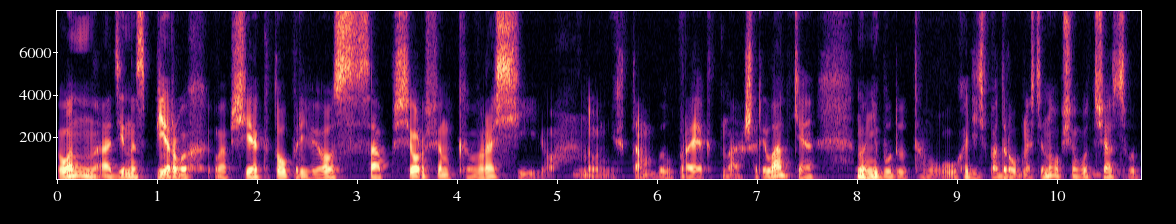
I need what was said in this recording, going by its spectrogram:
Он один из первых вообще, кто привез сап-серфинг в Россию. Ну, у них там был проект на Шри-Ланке. Ну, не буду там уходить в подробности. Ну, в общем, вот сейчас вот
